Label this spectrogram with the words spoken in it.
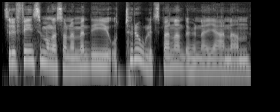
Så det finns ju många sådana, men det är ju otroligt spännande hur den här hjärnan...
